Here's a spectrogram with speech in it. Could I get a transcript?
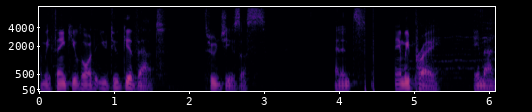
And we thank you, Lord, that you do give that through Jesus. And, in, and we pray, Amen.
